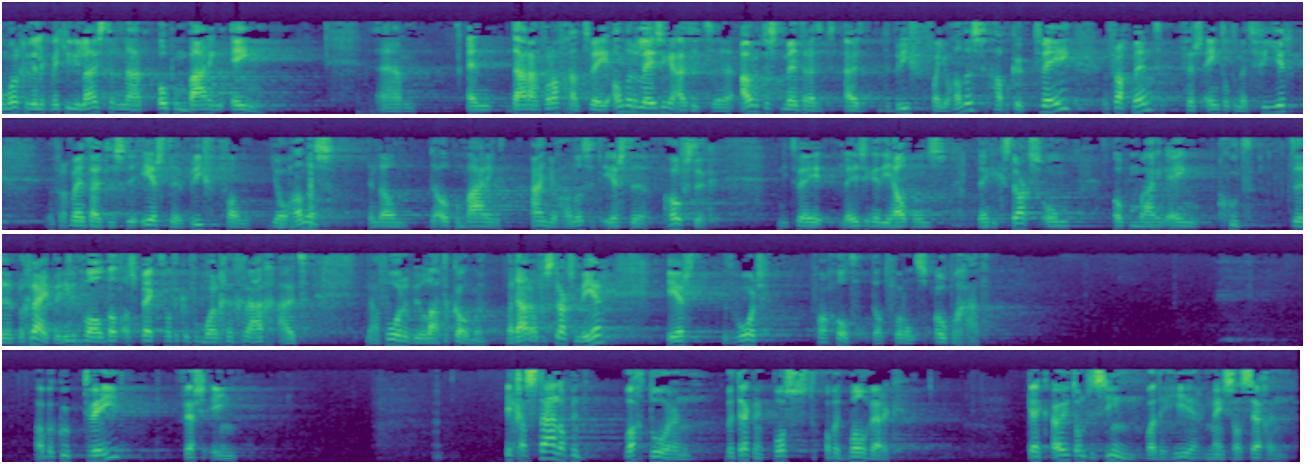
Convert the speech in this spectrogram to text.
Vanmorgen wil ik met jullie luisteren naar Openbaring 1. Um, en daaraan vooraf gaan twee andere lezingen uit het uh, Oude Testament en uit, uit, de brief van Johannes. Habakkuk 2, een fragment, vers 1 tot en met 4. Een fragment uit dus de eerste brief van Johannes. En dan de openbaring aan Johannes, het eerste hoofdstuk. Die twee lezingen die helpen ons, denk ik, straks om openbaring 1 goed te begrijpen. In ieder geval dat aspect wat ik er vanmorgen graag uit naar voren wil laten komen. Maar daarover straks meer. Eerst het woord van God dat voor ons open gaat. Habakkuk 2, vers 1. Ik ga staan op mijn wachttoren, betrek mijn post op het bolwerk. Kijk uit om te zien wat de Heer mij zal zeggen,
